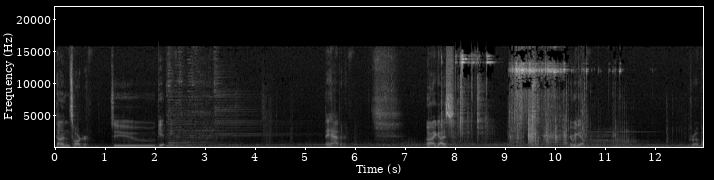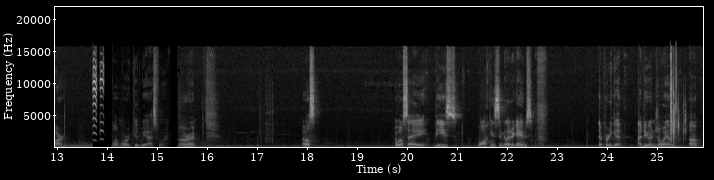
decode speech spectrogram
Tons harder to get me. Ain't happening. All right, guys. Here we go. Crowbar. What more could we ask for? All right. I will. I will say these walking simulator games, they're pretty good. I do enjoy them. Um,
